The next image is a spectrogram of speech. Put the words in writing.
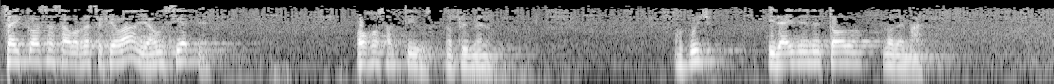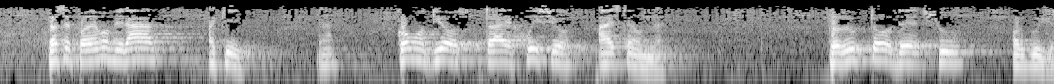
seis cosas aborrece Jehová y aún siete. Ojos activos, lo primero. Orgullo. Y de ahí viene todo lo demás. Entonces podemos mirar aquí cómo Dios trae juicio a este hombre, producto de su orgullo.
